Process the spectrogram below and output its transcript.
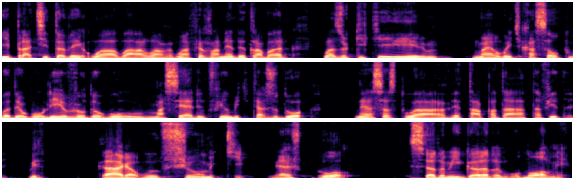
e para ti também uma, uma, uma, ferramenta de trabalho, mas o que que é uma indicação tua de algum livro, de alguma série, filme que te ajudou nessas tua etapa da, da vida? Cara, um filme que me ajudou, se eu não me engano, o nome,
